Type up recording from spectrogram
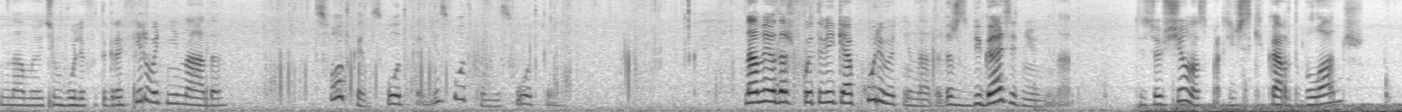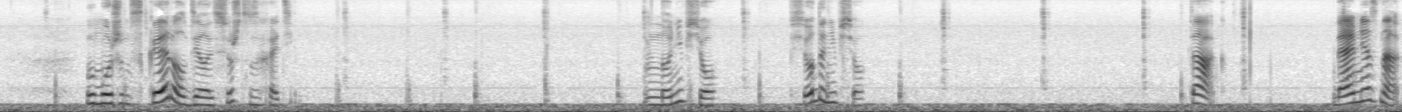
Нам ее тем более фотографировать не надо. Сфоткаем, сфоткаем, не сфоткаем, не сфоткаем. Нам ее даже в какой-то веке обкуривать не надо, даже сбегать от нее не надо. То есть вообще у нас практически карт-бланш. Мы можем с Кэрол делать все, что захотим. Но не все. Все да не все. Так. Дай мне знак.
